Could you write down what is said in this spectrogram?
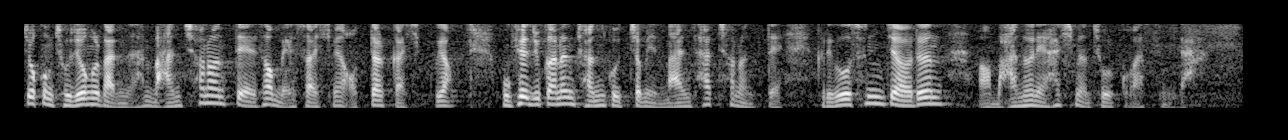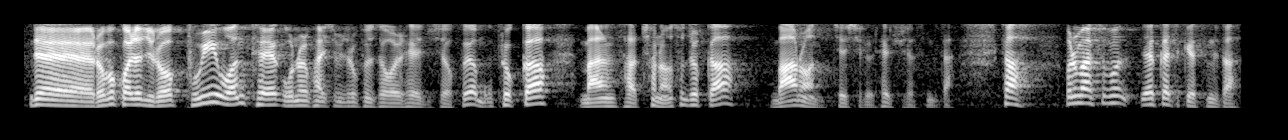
조금 조정을 받는 한 11,000원대에서 매수하시면 어떨까 싶고요. 목표 주가는 전 고점인 14,000원대 그리고 손절은 어, 만 원에 하시면 좋을 것 같습니다. 네, 로봇 관련 주로 V1텍 오늘 관심주로 분석을 해주셨고요. 목표가 14,000원, 손절가 만원 제시를 해주셨습니다. 자, 오늘 말씀은 여기까지 듣겠습니다.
